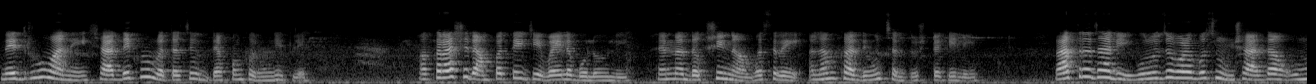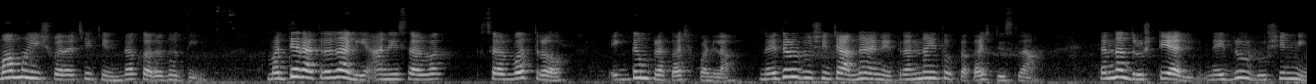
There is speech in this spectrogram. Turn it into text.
नेध्रुवाने शारदेकडून व्रताचे उद्यापन करून घेतले. अकराशे दाम्पत्य जेवायला बोलवली. त्यांना दक्षिणा वस्त्रे अलंकार देऊन संतुष्ट केले. रात्र झाली गुरुजवळ बसून शारदा उमा महेश्वराची चिंता करत होती. मध्यरात्र झाली आणि सर्व सर्वत्र एकदम प्रकाश पडला. नैद्र ऋषींच्या आंधळ्या नेत्रांनाही तो प्रकाश दिसला. त्यांना दृष्टी आली. नैद्रू ऋषींनी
